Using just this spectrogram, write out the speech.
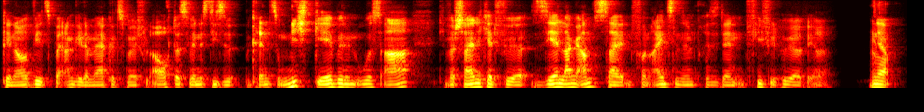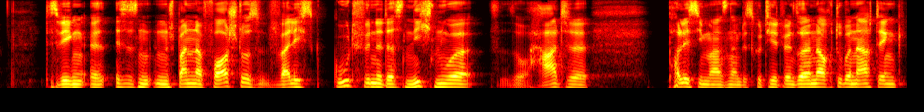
genau wie jetzt bei Angela Merkel zum Beispiel auch, dass wenn es diese Begrenzung nicht gäbe in den USA, die Wahrscheinlichkeit für sehr lange Amtszeiten von einzelnen Präsidenten viel, viel höher wäre. Ja. Deswegen äh, ist es ein, spannender Vorstoß, weil ich es gut finde, dass nicht nur so harte Policy-Maßnahmen diskutiert werden, sondern auch drüber nachdenkt,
